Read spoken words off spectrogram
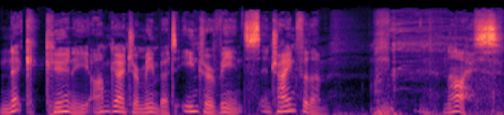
Nick Kearney, I'm going to remember to enter events and train for them. nice.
